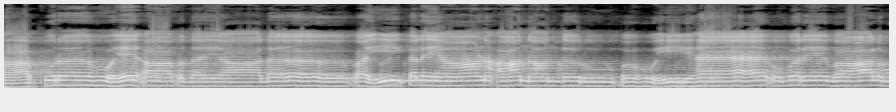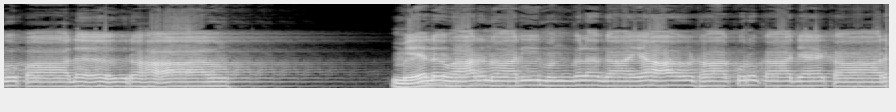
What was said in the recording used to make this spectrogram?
ਠਾਕੁਰ ਹੋਏ ਆਪ ਦਇਆਲ, ਭਈ ਕਲਿਆਣ ਆਨੰਦ ਰੂਪ ਹੋਈ ਹੈ ਉਬਰੇ ਬਾਲ ਗੋਪਾਲ ਰਹਾਉ। ਮੇਲ ਵਾਰ ਨਾਰੀ ਮੰਗਲ ਗਾਇਆ ਠਾਕੁਰ ਕਾ ਜੈਕਾਰ,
